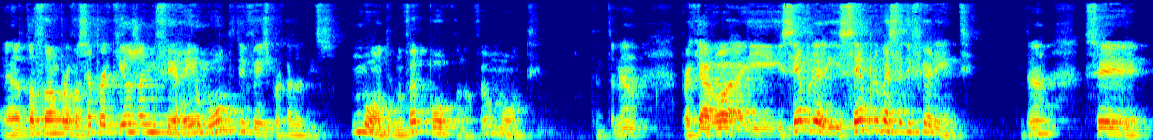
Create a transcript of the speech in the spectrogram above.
eu tô falando para você porque eu já me ferrei um monte de vezes por causa disso. Um monte, não foi pouco, não foi um monte. Tá entendendo? Porque agora e, sempre e sempre vai ser diferente. Tá entendendo? Você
